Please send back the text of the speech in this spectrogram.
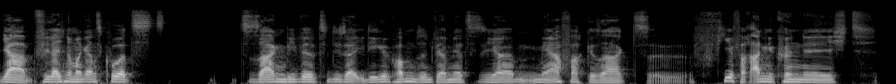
ja, vielleicht noch mal ganz kurz zu sagen, wie wir zu dieser Idee gekommen sind. Wir haben jetzt hier mehrfach gesagt, vielfach angekündigt,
